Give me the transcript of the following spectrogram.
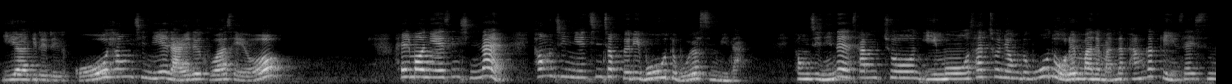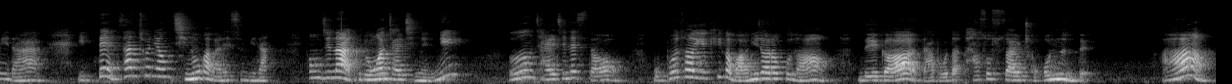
이야기를 읽고 형진이의 나이를 구하세요. 할머니의 생신날 형진이의 친척들이 모두 모였습니다. 형진이는 삼촌, 이모, 사촌형도 모두 오랜만에 만나 반갑게 인사했습니다. 이때 사촌형 진호가 말했습니다. 형진아, 그동안 잘 지냈니? 응, 잘 지냈어. 못 본 사이에 키가 많이 자랐구나. 내가 나보다 다섯 살 적었는데. 아,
